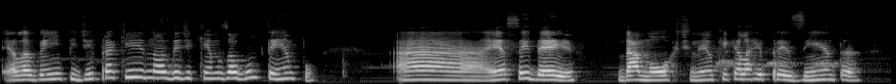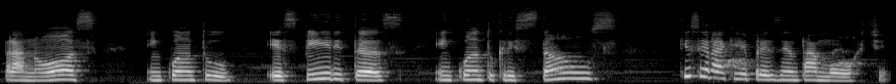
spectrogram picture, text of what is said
ela vem pedir para que nós dediquemos algum tempo a essa ideia da morte, né? O que, que ela representa para nós enquanto espíritas, enquanto cristãos. O que será que representa a morte?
